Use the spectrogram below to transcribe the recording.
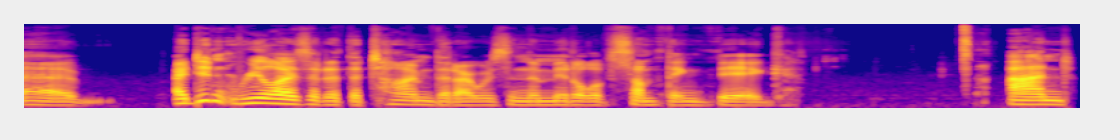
uh, I didn't realize it at the time that I was in the middle of something big. And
